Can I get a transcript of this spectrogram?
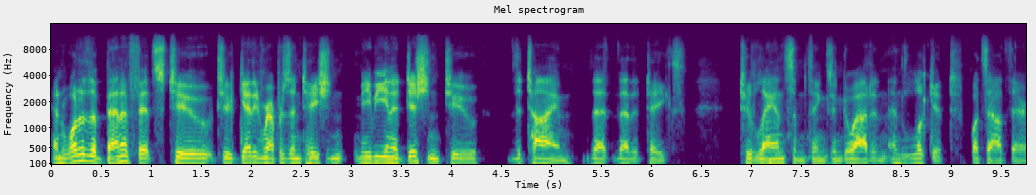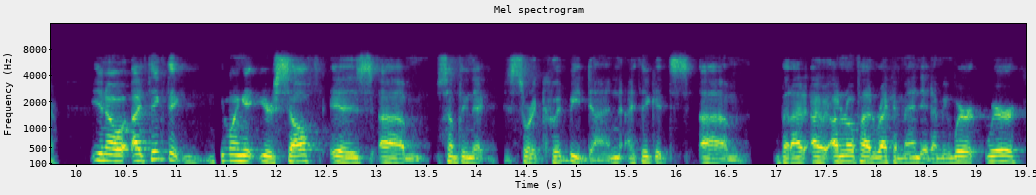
and what are the benefits to to getting representation, maybe in addition to the time that that it takes to land some things and go out and, and look at what's out there? You know, I think that doing it yourself is um, something that sort of could be done. I think it's, um, but I, I, I, don't know if I'd recommend it. I mean, we're we're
